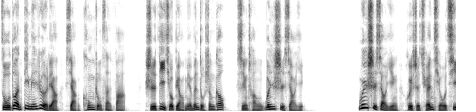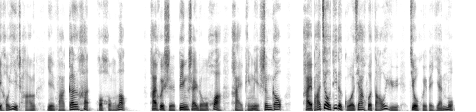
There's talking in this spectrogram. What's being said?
阻断地面热量向空中散发，使地球表面温度升高，形成温室效应。温室效应会使全球气候异常，引发干旱或洪涝，还会使冰山融化，海平面升高，海拔较低的国家或岛屿就会被淹没。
